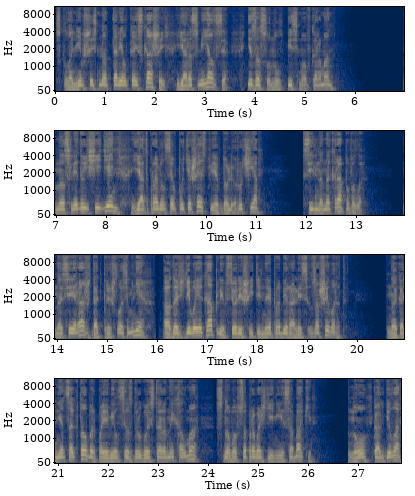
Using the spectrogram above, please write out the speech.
Склонившись над тарелкой с кашей, я рассмеялся и засунул письмо в карман. На следующий день я отправился в путешествие вдоль ручья. Сильно накрапывало. На сей раз ждать пришлось мне, а дождевые капли все решительнее пробирались за шиворот. Наконец Октобер появился с другой стороны холма, снова в сопровождении собаки. «Ну, как дела?»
